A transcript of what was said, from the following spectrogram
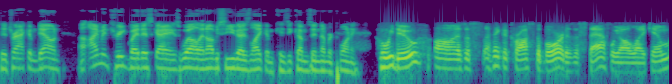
to track him down. Uh, I'm intrigued by this guy as well, and obviously you guys like him because he comes in number 20. We do. Uh, as a, I think across the board, as a staff, we all like him.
